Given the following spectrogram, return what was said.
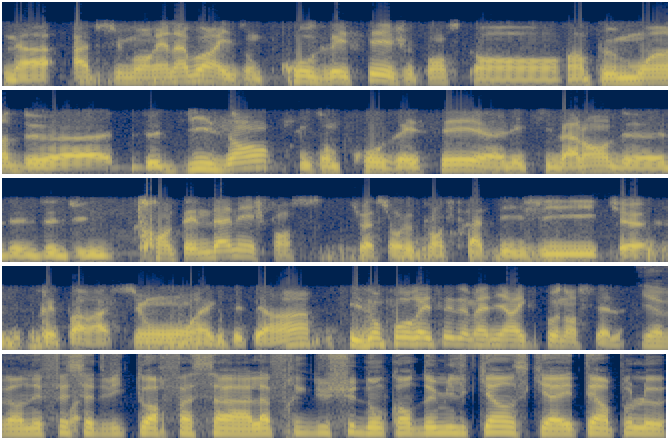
n'a absolument rien à voir. Ils ont progressé, je pense qu'en un peu moins de, euh, de 10 ans, ils ont progressé euh, l'équivalent d'une trentaine d'années, je pense, tu vois, sur le plan stratégique, euh, préparation, etc. Ils ont progressé de manière exponentielle. Il y avait en effet cette victoire face à l'Afrique du Sud, donc en 2015, qui a été un peu le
